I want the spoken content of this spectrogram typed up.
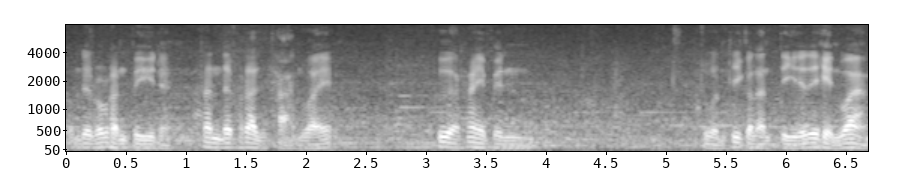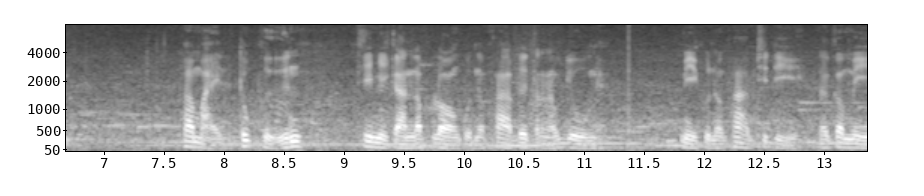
สมเด็จพระพันปีเนี่ยท่านได้พระราชทานไว้ เพื่อให้เป็นส่วนที่การันตีและได้เห็นว่าผ้าไหมทุกผืน ที่มีการรับรองคุณภาพด้วยตรานกยูงเนี่ยมีคุณภาพที่ดี แล้วก็มี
